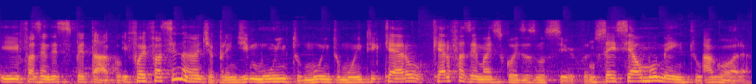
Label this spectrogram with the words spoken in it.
e fazendo esse espetáculo. E foi fascinante, aprendi muito, muito, muito e quero, quero fazer mais coisas no circo. Não sei se é o momento agora,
